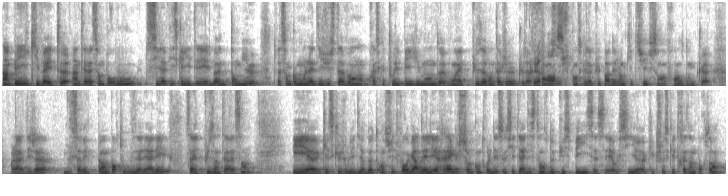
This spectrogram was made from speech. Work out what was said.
un pays qui va être intéressant pour vous. Si la fiscalité est bonne, tant mieux. De toute façon, comme on l'a dit juste avant, presque tous les pays du monde vont être plus avantageux que la, Que la France. France. Je pense que la plupart des gens qui te suivent sont en France. Donc euh, voilà, déjà, vous savez que peu importe où vous allez aller, ça va être plus intéressant. Et euh, qu'est-ce que je voulais dire d'autre? Ensuite, il faut regarder les règles sur le contrôle des sociétés à distance depuis ce pays. Ça, c'est aussi euh, quelque chose qui est très important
